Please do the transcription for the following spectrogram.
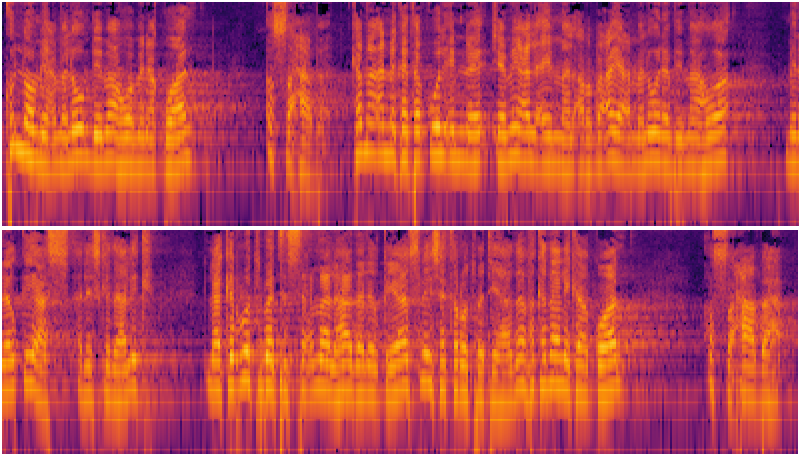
كلهم يعملون بما هو من أقوال الصحابة كما أنك تقول إن جميع الأئمة الأربعة يعملون بما هو من القياس أليس كذلك؟ لكن رتبة استعمال هذا للقياس ليس كرتبة هذا فكذلك أقوال الصحابة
